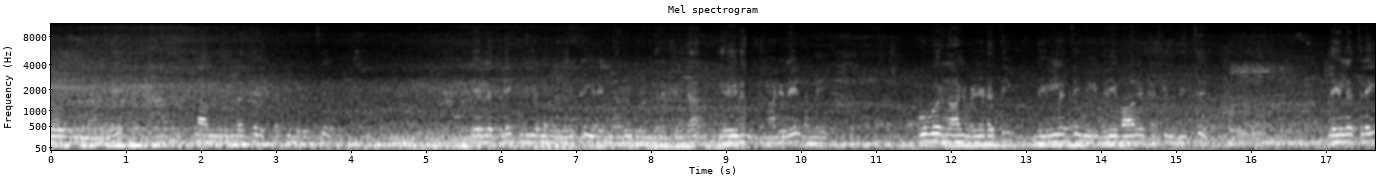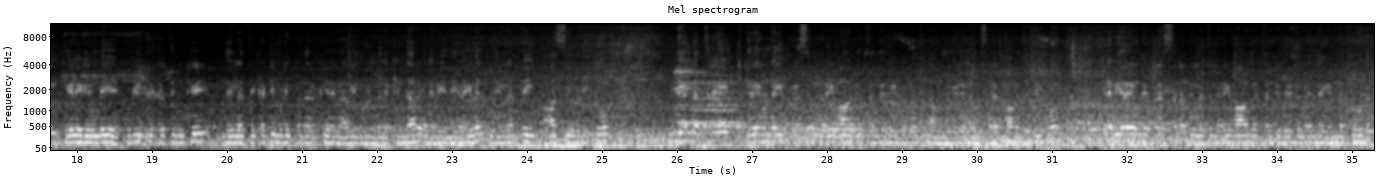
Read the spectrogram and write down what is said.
நாளிலே நாம் இல்லத்தை கட்டி முடித்து இல்லத்திலே குடியமர்வதற்கு இறைவன் அருள் புரிந்திருக்கின்றார். இறைவன் இந்த நாளிலே நம்மை ஒவ்வொரு நாள் வழிநடத்தி இந்த இல்லத்தை மிக விரைவாக கட்டி முடித்து இந்த இல்லத்திலே ஏழைகளுடைய குடில் திட்டத்தின் கீழ் இந்த இல்லத்தை கட்டி முடிப்பதற்கு இறைவன் அருள் புரிந்திருக்கின்றார். எனவே இந்த இறைவன் இந்த இல்லத்தை ஆசீர்வதிக்கும் இந்த இல்லத்திலே இறைவனுடைய பிரசனம் நிறைவாக தந்து வேண்டும் என்று நாம் இந்த வேலை நாம் சிறப்பாக ஜெபிப்போம். எனவே இறைவனுடைய பிரசனம் இல்லத்தில் நிறைவாக தந்து வேண்டும் என்ற எண்ணத்தோடு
